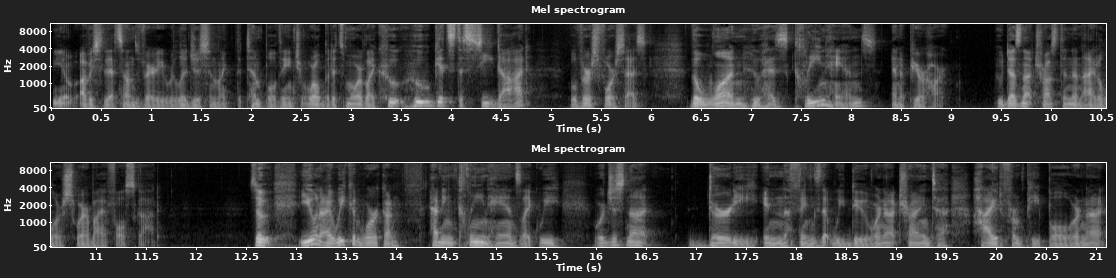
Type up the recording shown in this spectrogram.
you know, obviously that sounds very religious and like the temple of the ancient world, but it's more of like who who gets to see God? Well, verse 4 says, The one who has clean hands and a pure heart, who does not trust in an idol or swear by a false God. So you and I, we could work on having clean hands. Like we, we're just not dirty in the things that we do. We're not trying to hide from people. We're not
